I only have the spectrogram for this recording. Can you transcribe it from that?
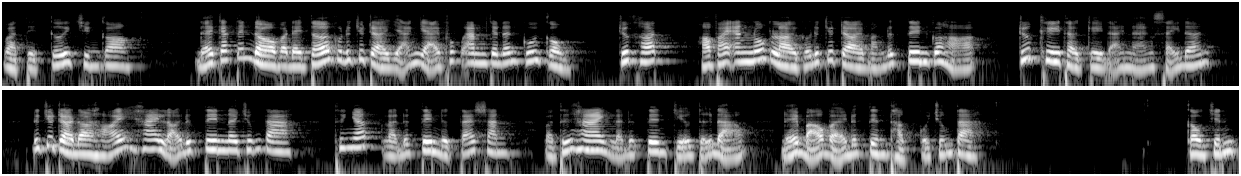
và tiệc cưới chiên con. Để các tín đồ và đầy tớ của Đức Chúa Trời giảng dạy phúc âm cho đến cuối cùng, trước hết họ phải ăn nuốt lời của Đức Chúa Trời bằng đức tin của họ trước khi thời kỳ đại nạn xảy đến. Đức Chúa Trời đòi hỏi hai loại đức tin nơi chúng ta. Thứ nhất là đức tin được tái sanh và thứ hai là đức tin chịu tử đạo để bảo vệ đức tin thật của chúng ta. Câu 9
